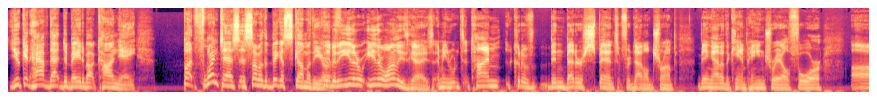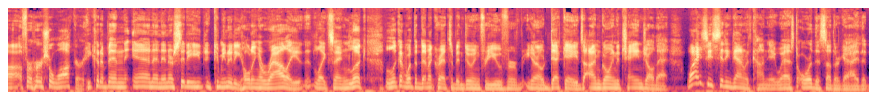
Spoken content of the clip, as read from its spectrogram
You can have that debate about Kanye. But Fuentes is some of the biggest scum of the earth. Yeah, but either either one of these guys, I mean, time could have been better spent for Donald Trump being out of the campaign trail for uh, for Herschel Walker. He could have been in an inner city community holding a rally, like saying, "Look, look at what the Democrats have been doing for you for you know decades. I'm going to change all that." Why is he sitting down with Kanye West or this other guy that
